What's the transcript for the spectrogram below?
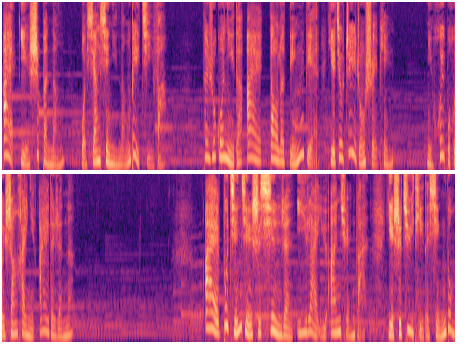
爱也是本能，我相信你能被激发，但如果你的爱到了顶点，也就这种水平，你会不会伤害你爱的人呢？爱不仅仅是信任、依赖与安全感，也是具体的行动，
